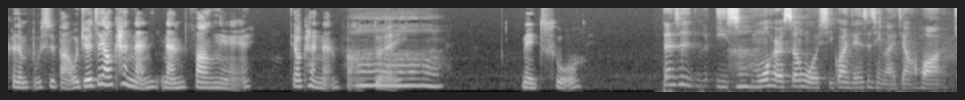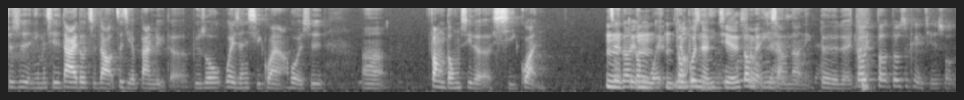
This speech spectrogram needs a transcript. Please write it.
可能不是吧？我觉得这要看男男方哎，这要看男方，对，啊没错，但是以磨合生活习惯这件事情来讲的话，就是你们其实大家都知道自己的伴侣的，比如说卫生习惯啊，或者是呃放东西的习惯，这段都不会、都都不能接受都没有影响到你。对对对，都都都是可以接受的。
